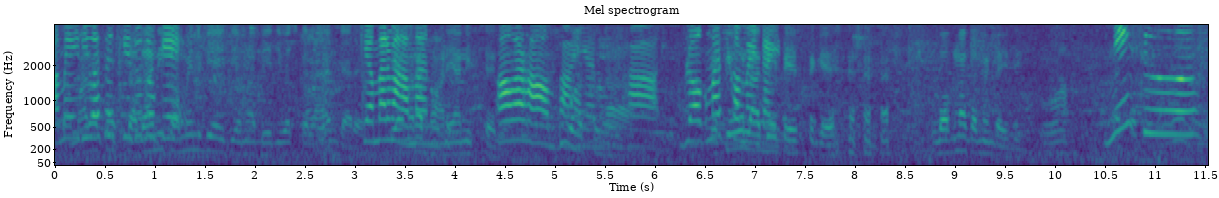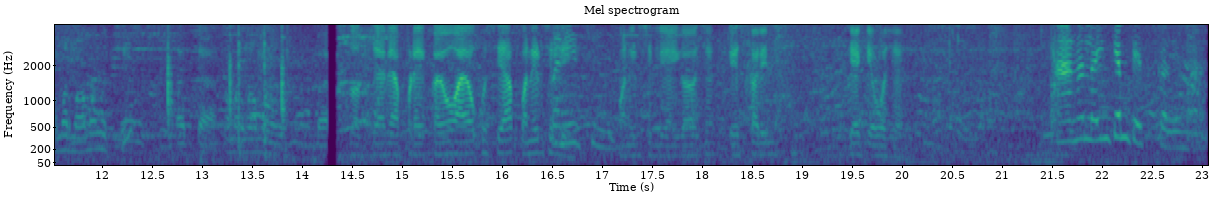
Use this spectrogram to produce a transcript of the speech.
અમે એ દિવસે જ કીધું હતું કે કમેન્ટ બી આવી હતી બે દિવસ પહેલા આવ્યા ત્યારે. કે અમારે મામાનું છે હા હા ભાણિયાનું હા. બ્લોગમાં જ કમેન્ટ આવી. ટેસ્ટ કે? બ્લોગમાં કમેન્ટ આવી હતી. નીશુ. અમાર મામાનું છે. અચ્છા. અમાર મામાનું. બસ અત્યારે આપણે કયો આવ્યો ખુશિયા પનીર ચીલી પનીર ચીલી આવી ગયો છે. ટેસ્ટ કરીને કે કેવો છે? આને લઈને કેમ ટેસ્ટ કરવો મારે?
